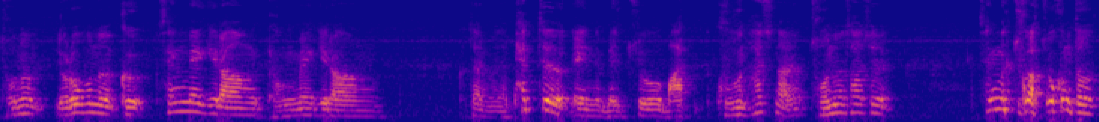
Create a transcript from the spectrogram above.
저는 여러분은 그 생맥이랑 병맥이랑 그다음에 페트에 있는 맥주 맛 구분하시나요? 저는 사실 생맥주가 조금 더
